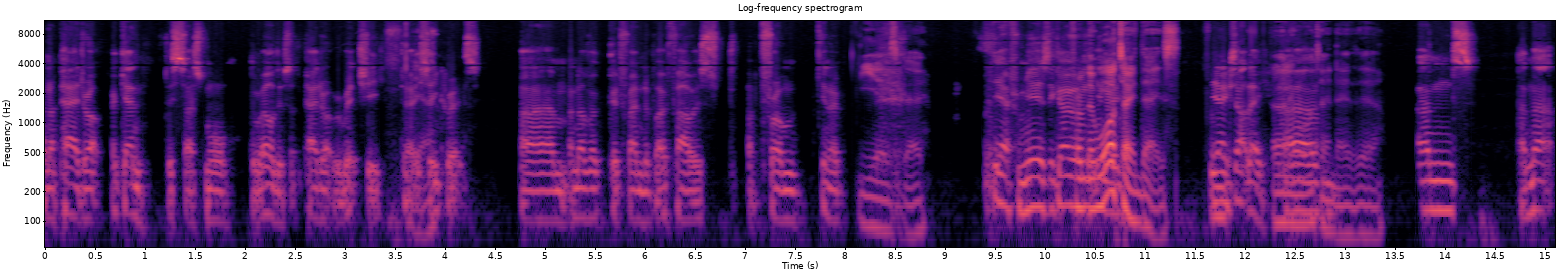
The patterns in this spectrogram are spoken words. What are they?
and I paired her up again. This is how small the world is. I paired her up with Richie, Dirty Yeah. Secrets, um, another good friend of both ours from you know years ago yeah from years ago from and, the know, Whartone days. From yeah exactly early Um, Whartone days. Yeah, and and that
